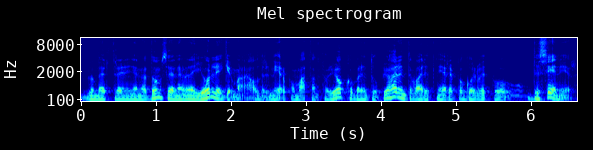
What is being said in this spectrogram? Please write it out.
de här träningarna, de säger att jag lägger mig aldrig ner på mattan för jag kommer inte upp. Jag har inte varit nere på golvet på decennier.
